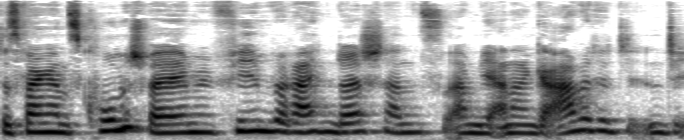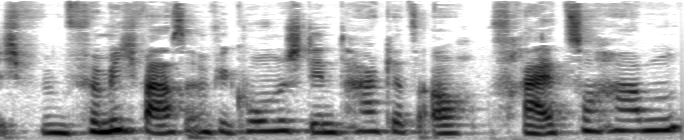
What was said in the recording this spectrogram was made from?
Das war ganz komisch, weil in vielen Bereichen Deutschlands haben die anderen gearbeitet und ich, für mich war es irgendwie komisch, den Tag jetzt auch frei zu haben.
